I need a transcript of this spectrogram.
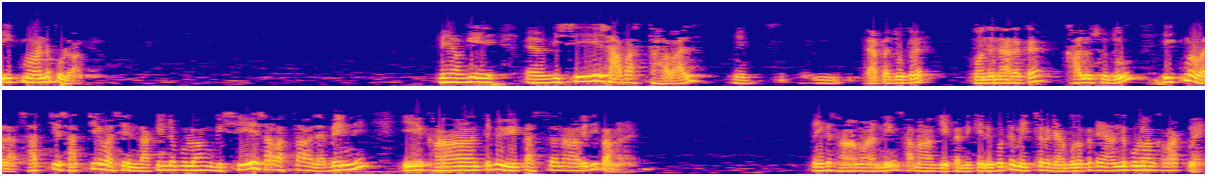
ඉක්මවන්න පුළුවන්. මේ වගේ විශේෂ අවස්ථාවල් මේ අපදුක හොඳ නරක කළු සුදු ඉක්මවල සත්‍ය සත්‍ය වශයෙන් දකින්න පුළුවන් විශේෂ අවස්ථාව ලැබෙන්නේ ඒකාන්තෙම විපස්සනාවේදී පමණයි. මේක සාමාන්‍යයෙන් සමාධිය කරන කෙනෙකුට මෙච්චර ගැඹුරකට යන්න පුළුවන් කමක් නැහැ.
